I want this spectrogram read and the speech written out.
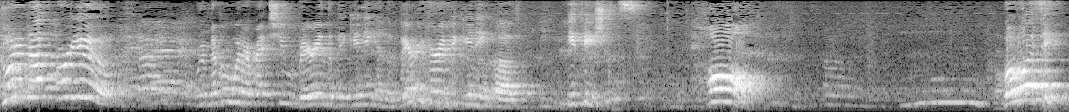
good enough for you. Remember what I read to you very in the beginning, in the very, very beginning of Ephesians. Paul. What was he?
